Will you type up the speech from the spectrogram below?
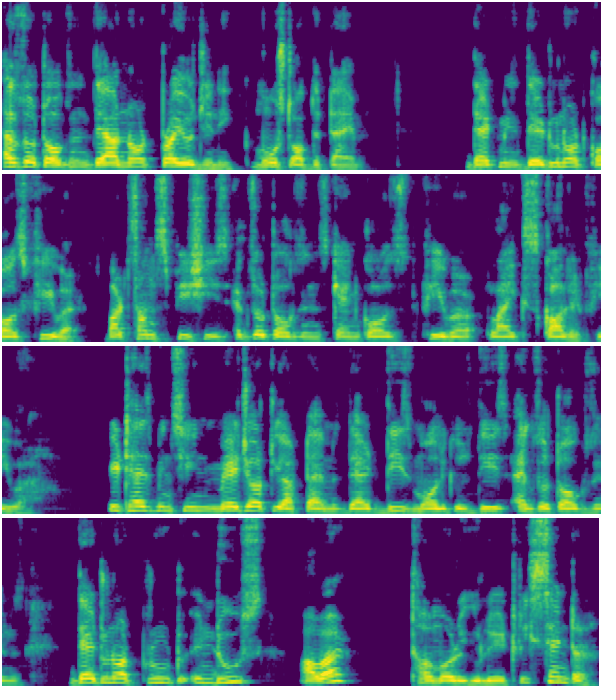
exotoxins they are not pyrogenic most of the time that means they do not cause fever, but some species exotoxins can cause fever like scarlet fever. It has been seen majority of times that these molecules, these exotoxins, they do not prove to induce our thermoregulatory center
